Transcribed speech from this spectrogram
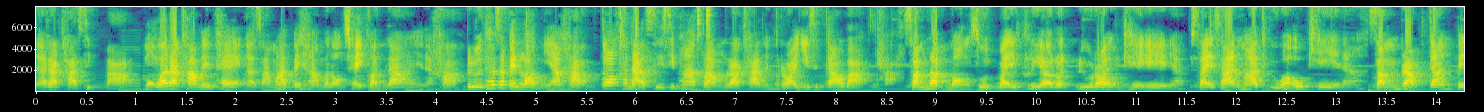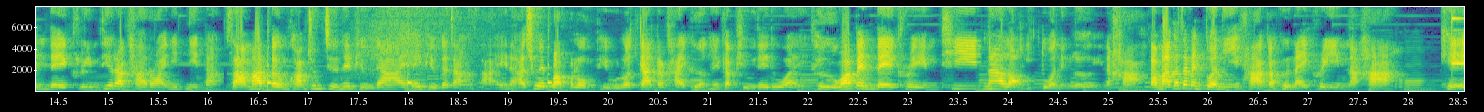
นะราคา 10 บาทมองว่าราคาไม่แพงอะสามารถไปหามาลองใช้ก่อนได้นะคะ หรือถ้าจะเป็นหลอดเนี้ยค่ะ ก็ขนาด 45 กรัม ราคา 129 บาทค่ะสำหรับหมองสูตรไว้เคลียร์ลดริ้วรอยของ KA เนี่ยใส่สารมาถือว่าโอเคนะสำหรับการเป็นเดย์ครีมที่ราคาร้อยนิดๆอะสามารถเติมความชุ่มชื้นให้ผิวได้ให้ผิวกระจ่างใสนะคะ ช่วยปรับประโลมผิวลดการระคายเคืองให้กับผิวได้ด้วย ถือว่าเป็นเดย์ครีมที่น่าลองอีกตัวหนึ่งเลยนะคะ ต่อมาก็จะเป็นตัวนี้ค่ะก็คือไนท์ครีมนะคะ KA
